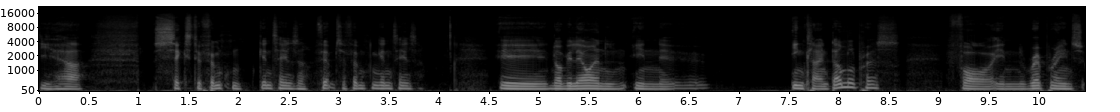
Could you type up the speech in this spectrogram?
de her 6-15 gentagelser, 5-15 gentagelser. Øh, når vi laver en, en øh, incline dumbbell press for en rep range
